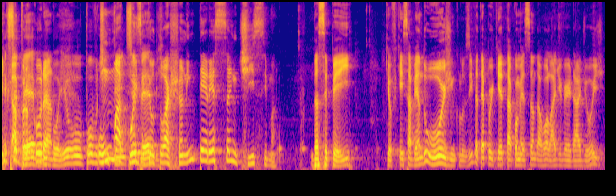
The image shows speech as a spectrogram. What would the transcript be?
É que ficar bebe, né, procurando. boi? O povo te Uma entende, coisa que eu bebe. tô achando interessantíssima da CPI, que eu fiquei sabendo hoje, inclusive, até porque está começando a rolar de verdade hoje,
